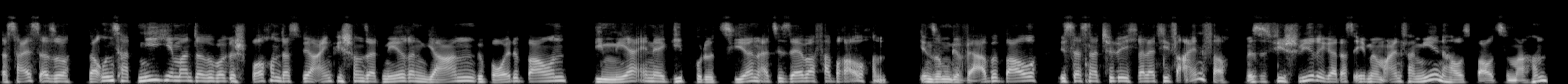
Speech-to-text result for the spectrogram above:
Das heißt also, bei uns hat nie jemand darüber gesprochen, dass wir eigentlich schon seit mehreren Jahren Gebäude bauen, die mehr Energie produzieren, als sie selber verbrauchen. In so einem Gewerbebau ist das natürlich relativ einfach. Es ist viel schwieriger, das eben im Einfamilienhausbau zu machen,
